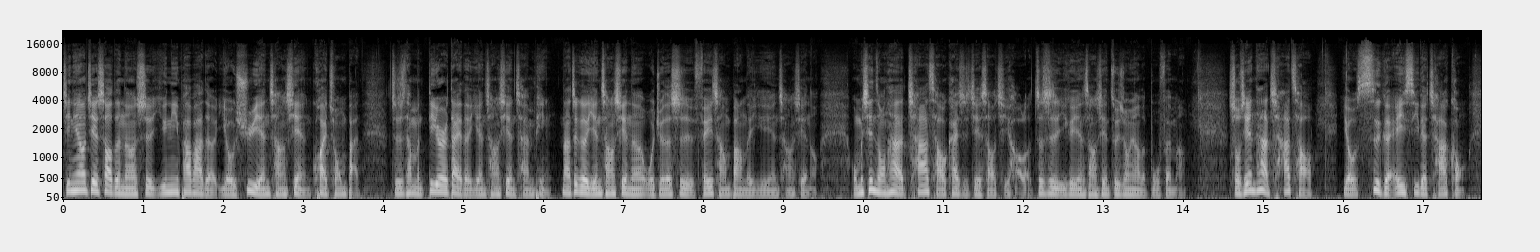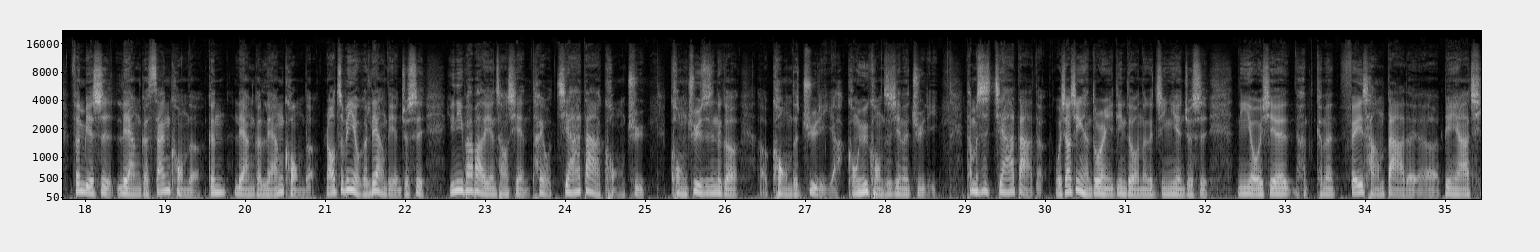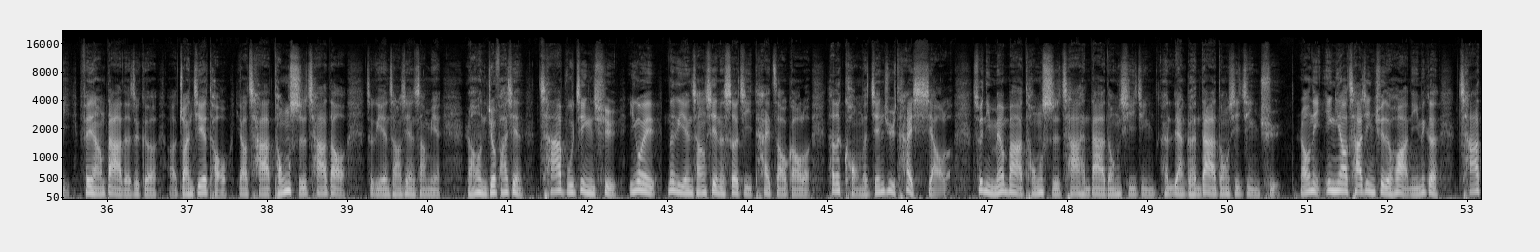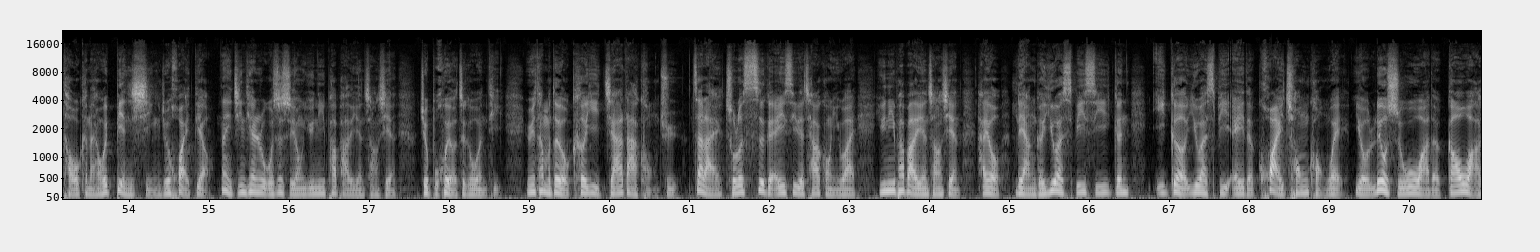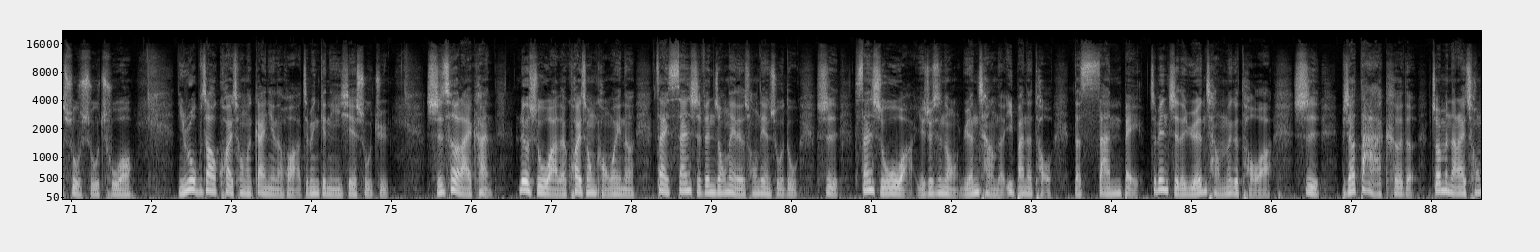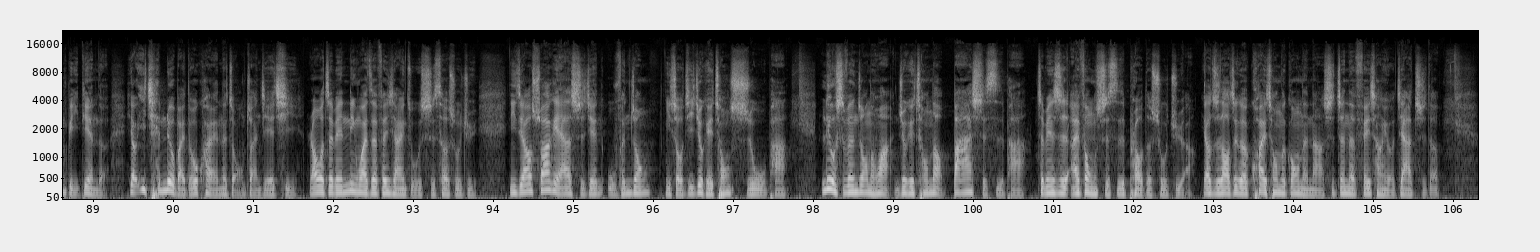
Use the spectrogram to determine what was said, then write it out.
今天要介绍的呢是 Unipapa 的有序延长线快充板，这是他们第二代的延长线产品。那这个延长线呢，我觉得是非常棒的一个延长线哦。我们先从它的插槽开始介绍起好了，这是一个延长线最重要的部分嘛。首先，它的插槽有四个 AC 的插孔，分别是两个三孔的跟两个两孔的。然后这边有个亮点，就是 Unipapa 的延长线它有加大孔距，孔距是那个呃孔的距离啊，孔与孔之间的距离，它们是加大我相信很多人一定都有那个经验，就是你有一些很可能非常大的呃变压器，非常大的这个呃转接头要插，同时插到这个延长线上面，然后你就发现插不进去，因为那个延长线的设计太糟糕了，它的孔的间距太小了，所以你没有办法同时插很大的东西进，很两个很大的东西进去。然后你硬要插进去的话，你那个插头可能还会变形，就坏掉。那你今天如果是使用 Unipapa 的延长线，就不会有这个问题，因为他们都有刻意加大孔距。再来，除了四个 AC 的插孔以外，Unipapa 的延长线还有两个 USB-C 跟一个 USB-A 的快充孔位，有六十五瓦的高瓦数输出哦。你如果不知道快充的概念的话，这边给你一些数据。实测来看，六十五瓦的快充孔位呢，在三十分钟内的充电速度是三十五瓦，也就是那种原厂的一般的头的三倍。这边指的原厂的那个头啊，是比较大颗的，专门拿来充笔电的，要一千六百多块的那种转接器。然后我这边另外再分享一组实测数据，你只要刷给它的时间五分钟，你手机就可以充十五趴；六十分钟的话，你就可以充到八十四趴。这边是 iPhone 十四 Pro 的。数据啊，要知道这个快充的功能啊，是真的非常有价值的。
